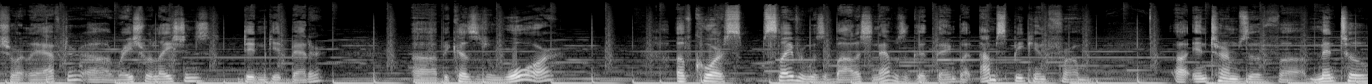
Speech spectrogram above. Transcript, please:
shortly after. Uh, race relations didn't get better uh, because of the war. Of course, slavery was abolished, and that was a good thing. But I'm speaking from uh, in terms of uh, mental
